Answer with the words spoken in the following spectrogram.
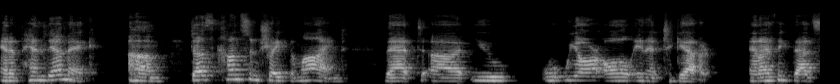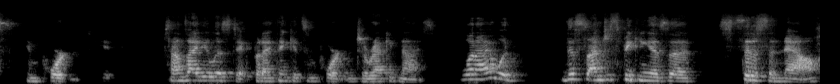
And a pandemic um, does concentrate the mind that uh, you we are all in it together, and I think that's important. It sounds idealistic, but I think it's important to recognize. What I would this I'm just speaking as a citizen now,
